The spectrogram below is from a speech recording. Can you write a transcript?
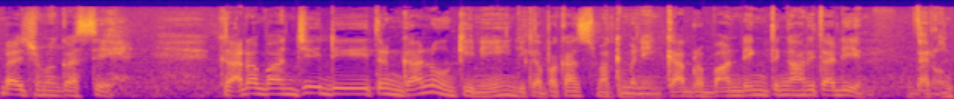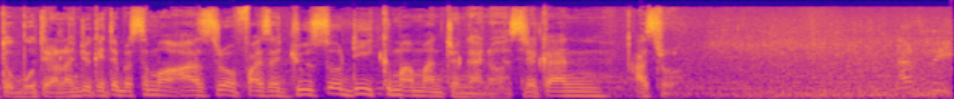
Baik, terima kasih. Keadaan banjir di Terengganu kini dikabarkan semakin meningkat berbanding tengah hari tadi. Dan untuk butiran lanjut kita bersama Azrul Faizal Juso di Kemaman Terengganu. Silakan Azrul. Nazri.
